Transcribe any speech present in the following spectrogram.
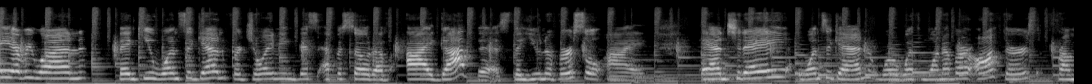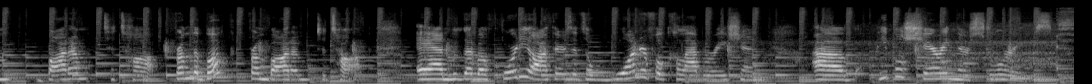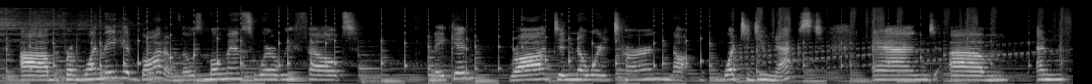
Hey everyone, thank you once again for joining this episode of I Got This, the Universal I. And today, once again, we're with one of our authors from bottom to top, from the book From Bottom to Top. And we've got about 40 authors. It's a wonderful collaboration of people sharing their stories um, from when they hit bottom, those moments where we felt naked, raw, didn't know where to turn, not what to do next, and um, and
